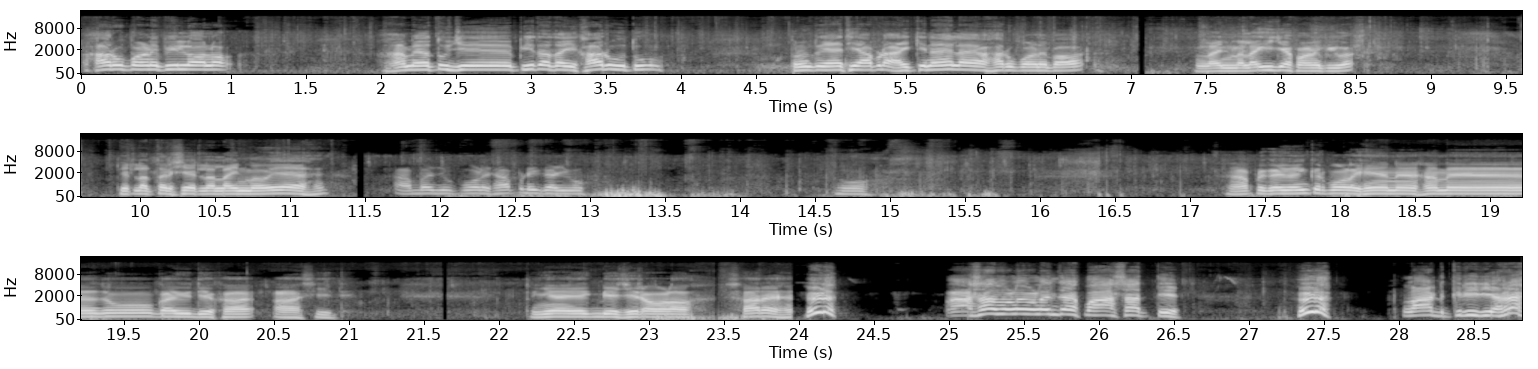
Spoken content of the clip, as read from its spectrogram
સારું પાણી પી લો, હાલો. સામે હતું જે પીતા હતા એ સારું હતું. પરંતુ અહીંયાથી આપણે હાઈકીને આવેલા સારું પાણી પાવા. લાઈનમાં લાગી ગયા પાણી પીવા. જેટલા તરશે એટલા લાઈનમાં વયા છે આ બાજુ પોળે સાપડી ગયું. તો આપણે ગાયું અંકર પોળે છે અને સામે જો ગાયું દેખા આ સીધ. તો અહીંયા એક બે જીરાવાળા સારા હેડ! પાસા વળે વળે જાય પાસા તે. હેડ! લાડ કરી રહ્યા રે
